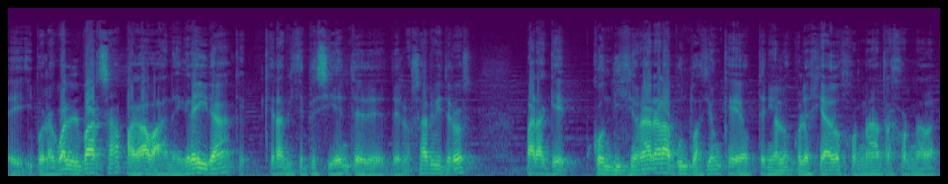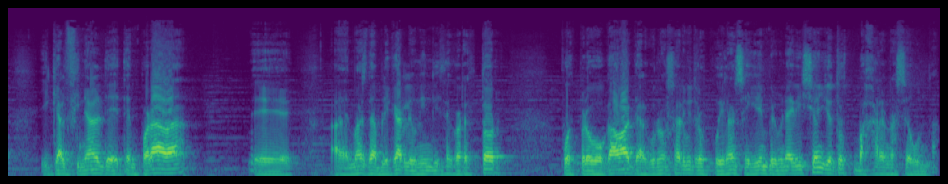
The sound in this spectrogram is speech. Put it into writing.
eh, y por la cual el Barça pagaba a Negreira, que, era vicepresidente de, de, los árbitros, para que condicionara la puntuación que obtenían los colegiados jornada tras jornada y que al final de temporada, eh, además de aplicarle un índice corrector, pues provocaba que algunos árbitros pudieran seguir en primera división y otros bajaran a segunda.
